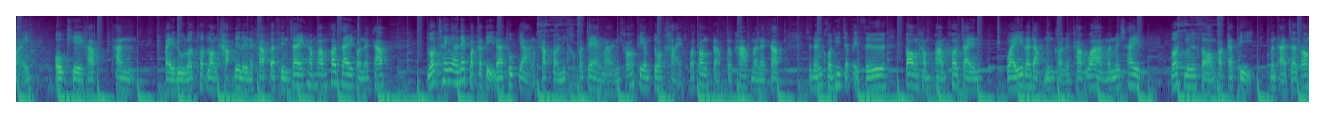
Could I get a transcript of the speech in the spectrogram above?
มัย โอเคครับ ท่านไปดูรถทดลองขับได้เลยนะครับ ตัดสินใจทำความเข้าใจก่อนนะครับ รถใช้งานได้ปกตินะทุกอย่างครับ ตอนนี้เขาก็แจ้งมานี่เขาก็เตรียมตัวขายเขาก็ต้องปรับสภาพมานะครับ ฉะนั้นคนที่จะไปซื้อต้องทำความเข้าใจไว้ระดับหนึ่งก่อนนะครับ ว่ามันไม่ใช่รถมือสองปกติ มันอาจจะต้อง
